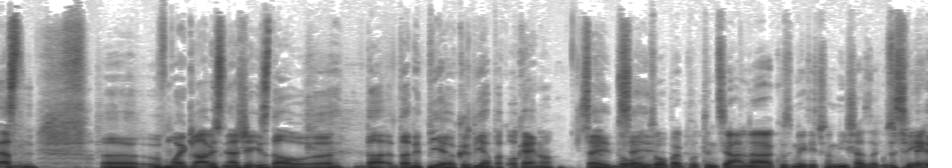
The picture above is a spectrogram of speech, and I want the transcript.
jasno. Uh, v moji glavi sem že izdal, uh, da, da ne pijejo krvi, ampak ok, no. Sej, Ja, to, sej, to pa je potencijalna kozmetična niša za gospe.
